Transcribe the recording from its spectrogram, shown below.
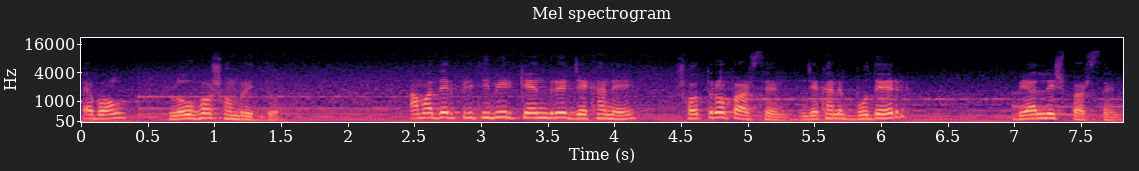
এবং লৌহ সমৃদ্ধ। আমাদের পৃথিবীর কেন্দ্রে যেখানে সতেরো পার্সেন্ট, যেখানে বুধের বিয়াল্লিশ পার্সেন্ট,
